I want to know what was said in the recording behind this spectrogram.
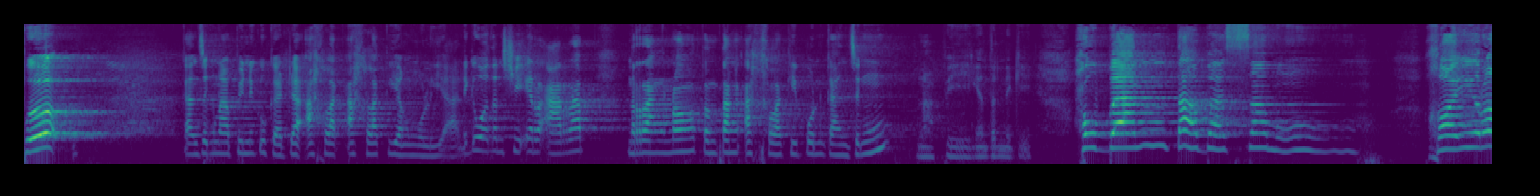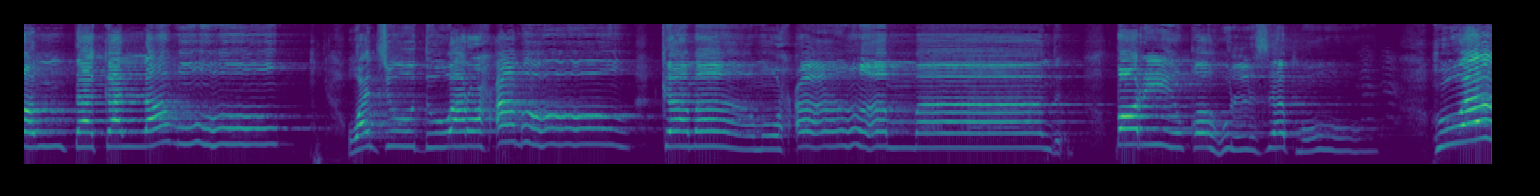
Bu. Kanjeng Nabi niku gada akhlak-akhlak yang mulia. Niki wonten syair Arab nerangno tentang akhlakipun Kanjeng Nabi ngenten niki. Huban tabassamu khairan takallamu wajudu warhamu kama Muhammad tariqahul zabmu huwal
